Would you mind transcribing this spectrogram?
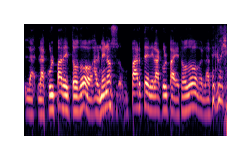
la, culpa de todo, al menos parte de la culpa de todo, la tengo yo,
